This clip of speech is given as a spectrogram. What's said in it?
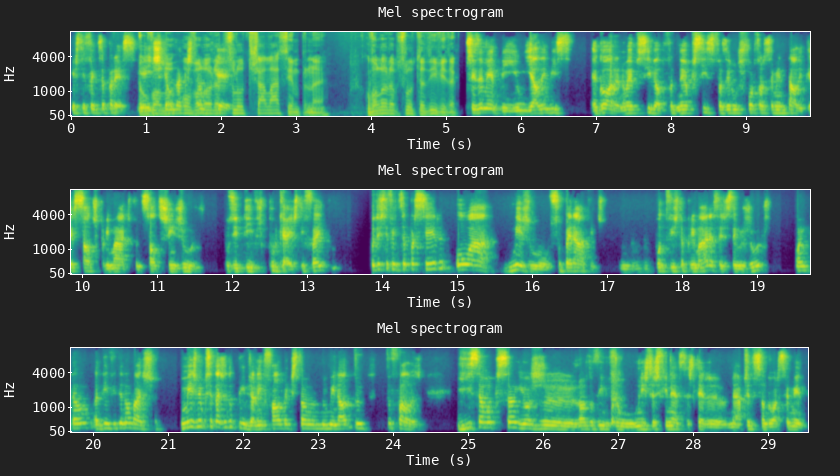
este efeito desaparece. O, valor, o valor é absoluto está lá sempre, não é? O valor absoluto da dívida. Precisamente, e, e além disso, Agora, não é possível, não é preciso fazer um esforço orçamental e ter saldos primários, saldos sem juros positivos, porque há este efeito, quando este efeito desaparecer, ou há mesmo superávites do ponto de vista primário, ou seja, sem os juros, ou então a dívida não baixa. Mesmo em porcentagem do PIB, já nem falo da questão nominal que tu, tu falas. E isso é uma pressão, e hoje nós ouvimos o Ministro das Finanças ter, na apresentação do orçamento,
